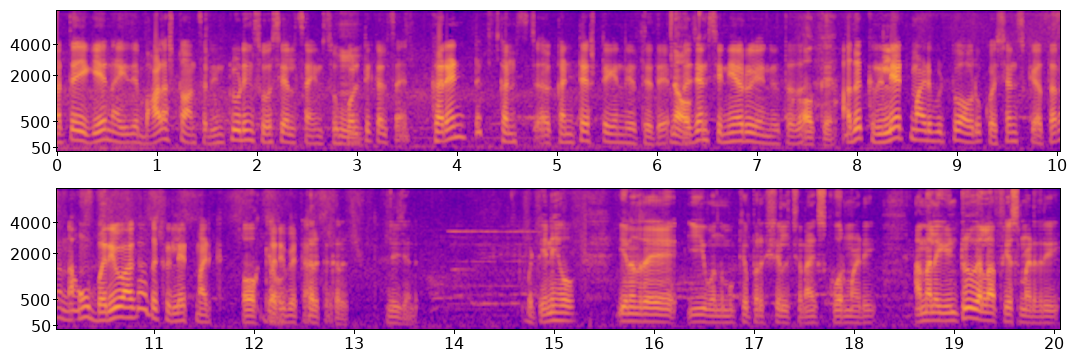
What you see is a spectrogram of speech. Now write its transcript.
ಮತ್ತೆ ಈಗ ಏನಾಗಿದೆ ಬಹಳಷ್ಟು answer including social science political science current context ಏನಿರ್ತದೆ ಪ್ರೆಸೆಂಟ್ ಸಿನಿಯರು ಏನಿರ್ತದೆ ಅದಕ್ಕೆ ರಿಲೇಟ್ ಮಾಡಿಬಿಟ್ಟು ಅವರು ಕ್ವಶನ್ಸ್ ಕೇಳ್ತಾರೆ. ನಾವು ಬರೆಯುವಾಗ ಅದಕ್ಕೆ ರಿಲೇಟ್ ಮಾಡಿ ಓಕೆ ಕರೆಕ್ಟ್ ಕರೆಕ್ಟ್ ನಿಜ ಬಟ್ ಏನೇ ಹೋ ಏನಂದರೆ ಈ ಒಂದು ಮುಖ್ಯ ಪರೀಕ್ಷೆಯಲ್ಲಿ ಚೆನ್ನಾಗಿ ಸ್ಕೋರ್ ಮಾಡಿ ಆಮೇಲೆ ಇಂಟರ್ವ್ಯೂ ಎಲ್ಲ ಫೇಸ್ ಮಾಡಿದ್ರಿ.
